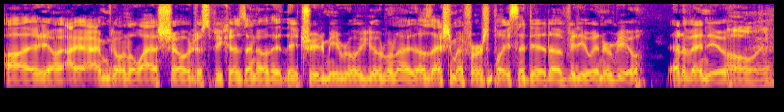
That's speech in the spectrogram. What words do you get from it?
Uh, you know, I, I'm going the last show just because I know that they treated me really good when I. That was actually my first place I did a video interview at a venue. Oh yeah.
